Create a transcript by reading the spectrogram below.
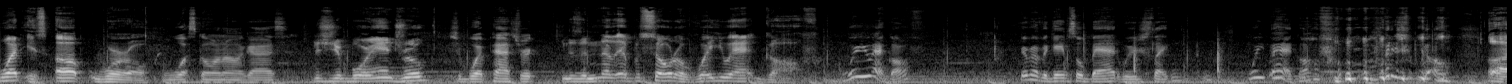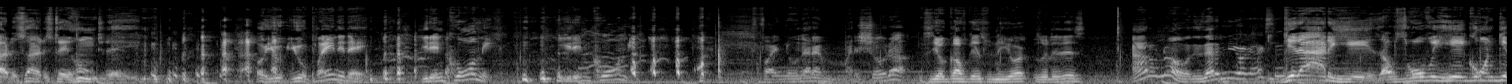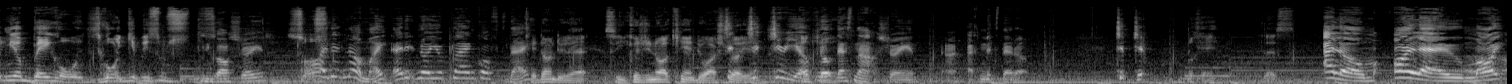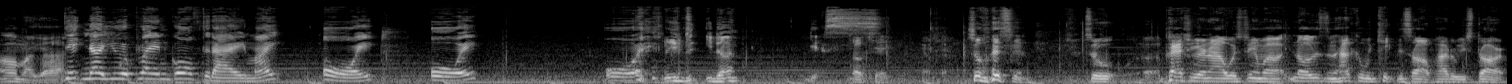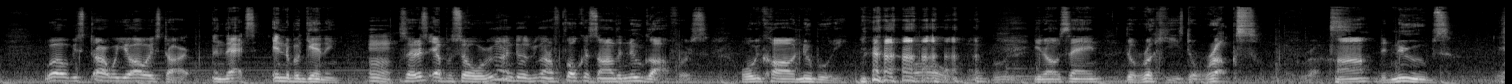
What is up, world? What's going on, guys? This is your boy Andrew. It's your boy Patrick. And this is another episode of Where You At Golf. Where you at, golf? You ever have a game so bad where you're just like, where you at, golf? where did you go? Oh, I decided to stay home today. Oh, you you were playing today. You didn't call me. You didn't call me. If I'd known that, I might have showed up. so your golf games from New York is what it is? I don't know. Is that a New York accent? Get out of here. I was over here going to get me a bagel. It's going to get me some... You go Australian? So- oh, I didn't know, Mike. I didn't know you were playing golf today. Okay, don't do that. See, because you know I can't do Chip, Australian. chip, cheerio. Okay. No, that's not Australian. I, I mixed that up. Chip, chip. Okay, that's... Hello, hello, Mike. Oh, my God. Didn't know you were playing golf today, mate. Oi, oi, oi. You, you done? Yes. Okay. So listen, so uh, Patrick and I was thinking about, you know, listen, how can we kick this off? How do we start? Well, we start where you always start, and that's in the beginning. So this episode, what we're gonna do is we're gonna focus on the new golfers, what we call new booty. Oh, new booty. You know what I'm saying? The rookies, the rooks, Rooks. huh? The noobs.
